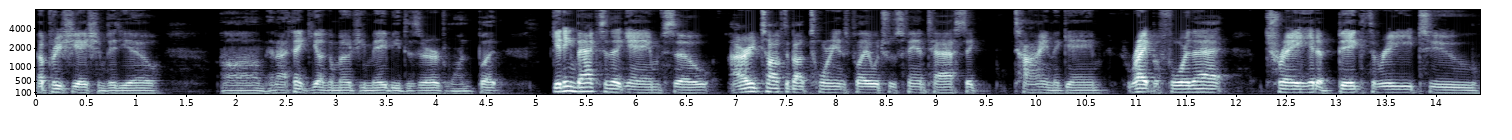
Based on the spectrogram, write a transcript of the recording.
appreciation video, um, and I think Young Emoji maybe deserved one. But getting back to the game, so I already talked about Taurean's play, which was fantastic, tying the game. Right before that, Trae hit a big three to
